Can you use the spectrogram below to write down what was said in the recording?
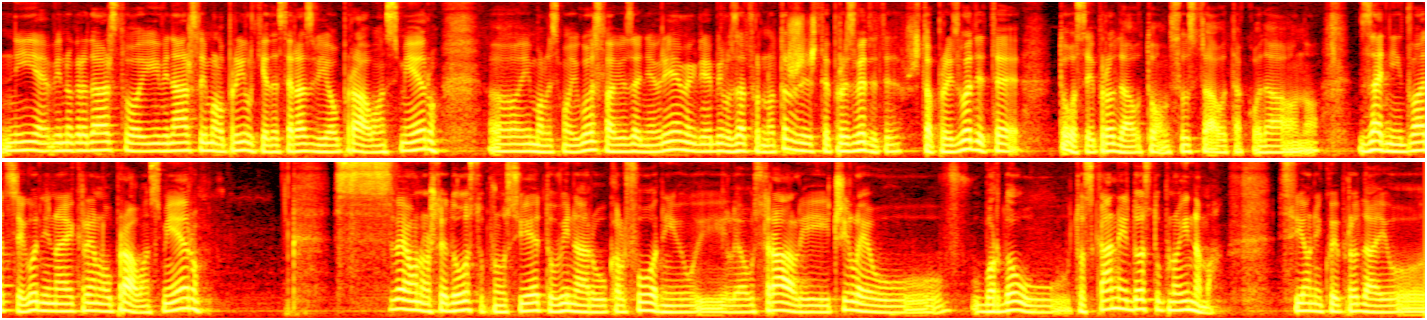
nije vinogradarstvo i vinarstvo imalo prilike da se razvija u pravom smjeru. imali smo Jugoslaviju u zadnje vrijeme gdje je bilo zatvorno tržište, proizvedete što proizvodite, to se i proda u tom sustavu, tako da ono, zadnjih 20 godina je krenulo u pravom smjeru. Sve ono što je dostupno u svijetu, Vinaru, u Kaliforniji ili Australiji, Čile, u, u Bordeaux, u Toskani, dostupno i nama. Svi oni koji prodaju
